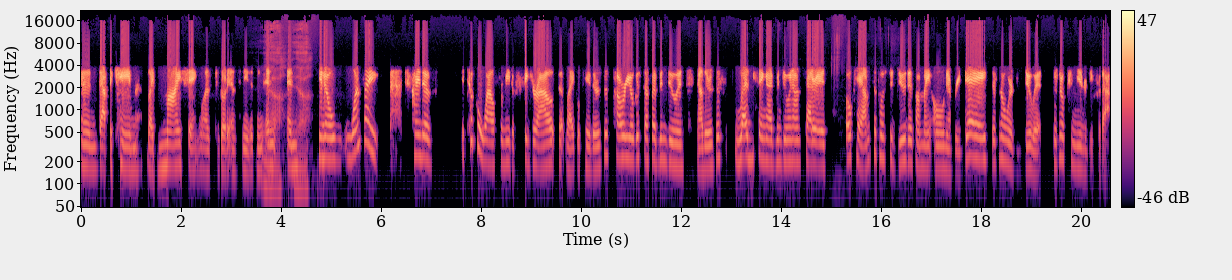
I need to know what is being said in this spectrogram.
and that became like my thing was to go to Encinitas and, yeah, and, and, yeah. you know, once I kind of, it took a while for me to figure out that like, okay, there's this power yoga stuff I've been doing. Now there's this lead thing I've been doing on Saturdays okay, I'm supposed to do this on my own every day. There's nowhere to do it. There's no community for that.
